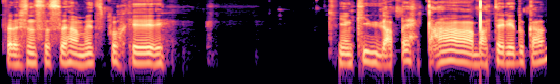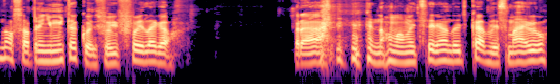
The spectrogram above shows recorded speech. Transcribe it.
prestando essas ferramentas porque tinha que apertar a bateria do carro. Nossa, aprendi muita coisa, foi, foi legal. Pra... Normalmente seria uma dor de cabeça, mas eu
